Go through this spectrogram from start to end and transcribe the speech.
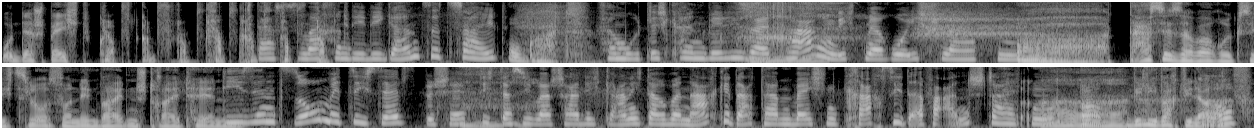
und der Specht klopft, klopft, klopft, klopft, klopft, Das klopft, machen klopft. die die ganze Zeit. Oh Gott, Vermutlich kann Willi seit Tagen nicht mehr ruhig schlafen. das ist aber rücksichtslos von den beiden Streithähnen. Die sind so mit sich selbst beschäftigt, dass sie wahrscheinlich gar nicht darüber nachgedacht haben, welchen Krach sie da veranstalten. Oh, Willi wacht wieder auf.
